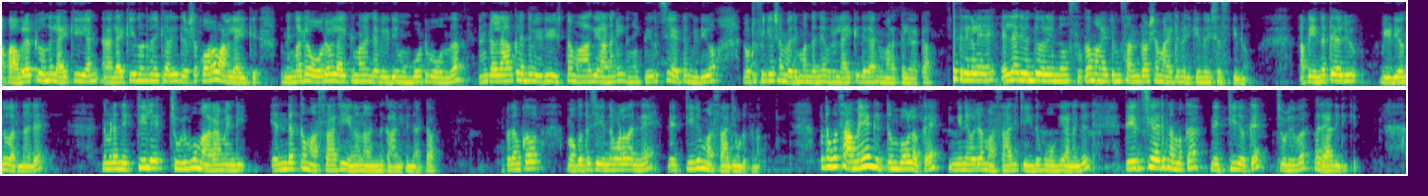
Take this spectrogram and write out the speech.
അപ്പോൾ അവരൊക്കെ ഒന്ന് ലൈക്ക് ചെയ്യാൻ ലൈക്ക് ചെയ്യുന്നുണ്ടെന്ന് എനിക്കറിയത്തില്ല. പക്ഷേ കുറവാണ് ലൈക്ക് നിങ്ങളുടെ ഓരോ ലൈക്കുമാണ് എന്റെ വീഡിയോ മുമ്പോട്ട് പോകുന്നത്. നിങ്ങൾക്ക് എല്ലാവർക്കും എന്റെ വീഡിയോ ഇഷ്ടമാകുകയാണെങ്കിൽ നിങ്ങൾ തീർച്ചയായിട്ടും വീഡിയോ നോട്ടിഫിക്കേഷൻ വരുമ്പം തന്നെ ഒരു ലൈക്ക് തരാനും മറക്കില്ല കേട്ടോ? ചക്കരകളെ എല്ലാവരും എന്ത് പറയുന്നു? സുഖമായിട്ടും സന്തോഷമായിട്ടും ഇരിക്കുന്നു വിശ്വസിക്കുന്നു. അപ്പോൾ ഇന്നത്തെ ഒരു വീഡിയോ എന്ന് പറഞ്ഞാൽ നമ്മുടെ നെറ്റിയിലെ ചുളിവ് മാറാൻ വേണ്ടി എന്തൊക്കെ മസാജ് ചെയ്യണമെന്നാണ് ഇന്ന് കാണിക്കുന്നത് കേട്ടോ. അപ്പോൾ നമുക്ക് മുഖത്ത് ചെയ്യുന്ന പോലെ തന്നെ നെറ്റിയിലും മസാജ് കൊടുക്കണം. അപ്പോൾ നമുക്ക് സമയം കിട്ടുമ്പോഴൊക്കെ ഇങ്ങനെ ഓരോ മസാജ് ചെയ്തു പോവുകയാണെങ്കിൽ തീർച്ചയായിട്ടും നമുക്ക് നെറ്റിയിലൊക്കെ ചുളിവ് വരാതിരിക്കും.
